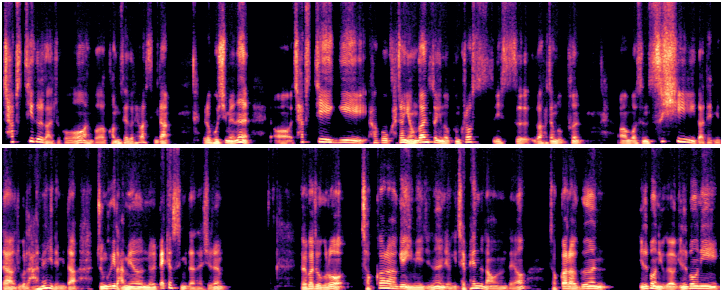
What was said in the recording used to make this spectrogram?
찹스틱을 가지고 한번 검색을 해 봤습니다. 여기 보시면은 어 찹스틱이 하고 가장 연관성이 높은 크로스리스가 가장 높은 어 것은 스시가 됩니다. 그리고 라면이 됩니다. 중국이 라면을 뺏겼습니다 사실은. 결과적으로 젓가락의 이미지는 여기 재팬도 나오는데요. 젓가락은 일본이고요. 일본이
